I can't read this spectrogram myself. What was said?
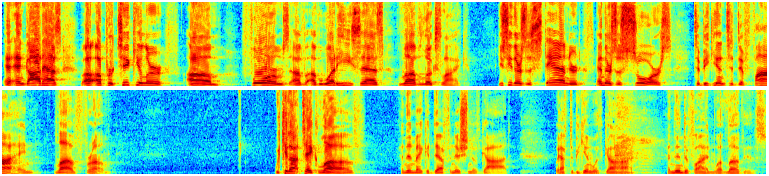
And, and God has a, a particular um, forms of, of what He says love looks like. You see, there's a standard and there's a source to begin to define love from. We cannot take love and then make a definition of God. We have to begin with God and then define what love is.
